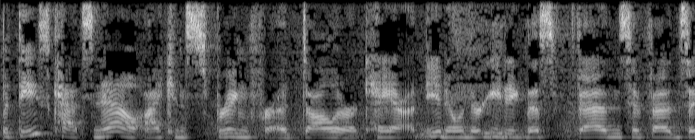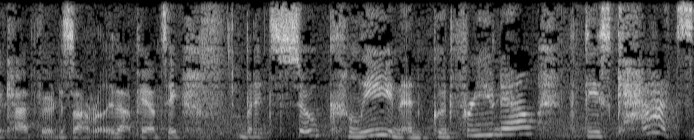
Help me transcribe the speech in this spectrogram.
But these cats now, I can spring for a dollar a can, you know, and they're eating this fancy, fancy cat food. It's not really that fancy. But it's so clean and good for you now that these cats,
